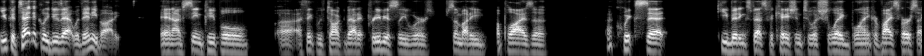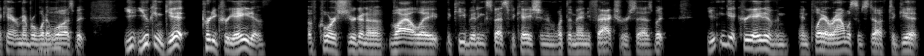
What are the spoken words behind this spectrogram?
you could technically do that with anybody. And I've seen people, uh, I think we've talked about it previously, where somebody applies a, a Kwikset key bitting specification to a Schlage blank or vice versa. I can't remember what mm-hmm. it was, but you, you can get pretty creative. Of course, you're going to violate the key bitting specification and what the manufacturer says, but you can get creative and, and play around with some stuff to get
